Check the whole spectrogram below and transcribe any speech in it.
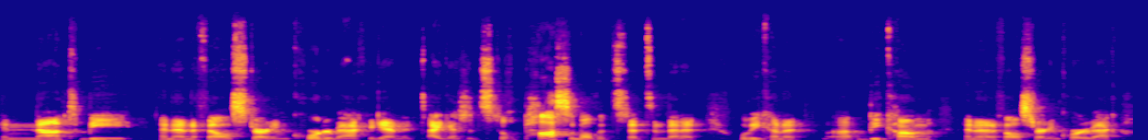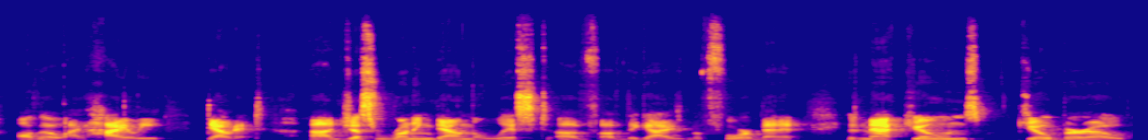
and not be an NFL starting quarterback. Again, I guess it's still possible that Stetson Bennett will become, a, uh, become an NFL starting quarterback, although I highly doubt it uh, just running down the list of, of the guys before Bennett. It was Mac Jones, Joe Burrow,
